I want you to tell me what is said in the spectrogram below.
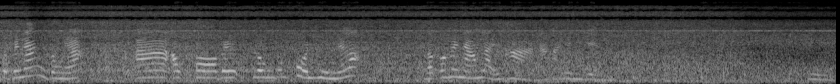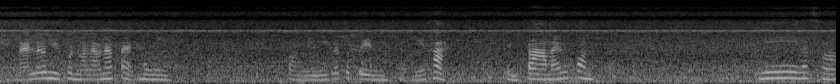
จะไปนั่งอยู่ตรงเนี้ยอ่าเอาคอไปลงตรงโขดหินนี่แหละแล้วก็ให้น้ำไหลผ่านนะคะ เย็นๆนี่นไหมเริ่มมีคนมาแล้วนะแปดโมงฝั่งนี้ก็จะเป็นแบบนี้ค่ะ เห็นปลาไหมทุกคน นี่นะคะ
